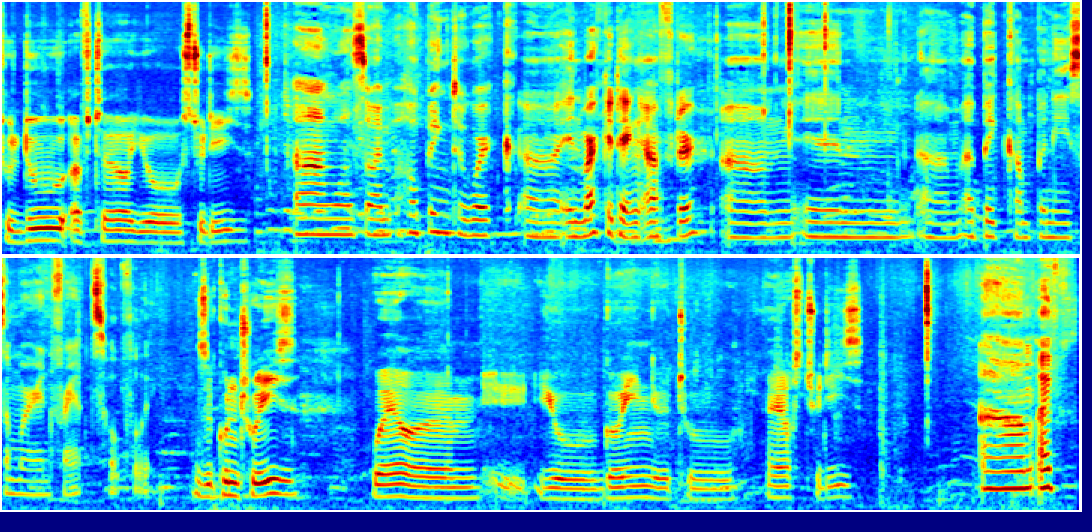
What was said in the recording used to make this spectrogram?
to do after your studies? Um, well, so I'm hoping to work uh, in marketing after um, in um, a big company somewhere in France, hopefully. The countries where um, you going to her studies? Um, I've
